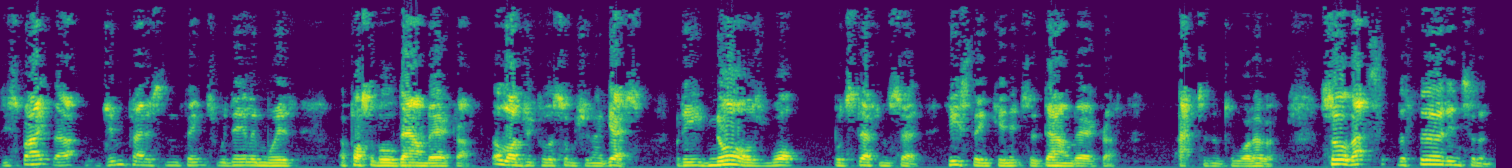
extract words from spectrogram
Despite that, Jim Penniston thinks we're dealing with a possible downed aircraft. A logical assumption, I guess. But he ignores what Bud Steffens said. He's thinking it's a downed aircraft, accident or whatever. So that's the third incident.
